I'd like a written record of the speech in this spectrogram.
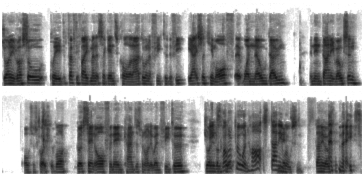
Johnny Russell played 55 minutes against Colorado in a 3 2 defeat. He actually came off at 1 0 down. And then Danny Wilson, also Scottish footballer, got sent off, and then Kansas went on to win 3 2. Johnny Russell, Liverpool and Hearts, Danny Yes. Wilson. Danny Wilson. nice.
